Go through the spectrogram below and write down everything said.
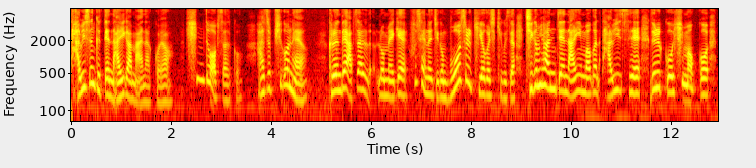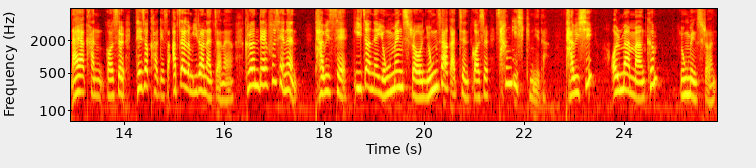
다윗은 그때 나이가 많았고요. 힘도 없었고 아주 피곤해요. 그런데 압살롬에게 후세는 지금 무엇을 기억을 시키고 있어요? 지금 현재 나이 먹은 다윗의 늙고 힘없고 나약한 것을 대적하기 위해서 압살롬 일어났잖아요. 그런데 후세는 다윗의 이전의 용맹스러운 용사 같은 것을 상기시킵니다. 다윗이 얼마만큼 용맹스러운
